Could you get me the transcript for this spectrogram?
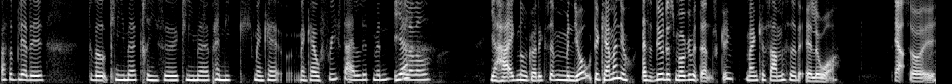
Og så bliver det, du ved, klimakrise, klimapanik. Man kan, man kan jo freestyle lidt med den, Ja. eller hvad? Jeg har ikke noget godt eksempel, men jo, det kan man jo. Altså, det er jo det smukke ved dansk, ikke? Man kan sammensætte alle ord. Ja. Så øh,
